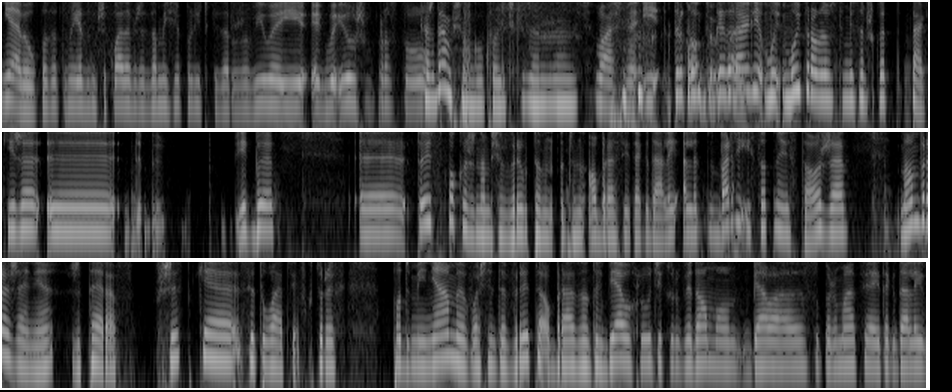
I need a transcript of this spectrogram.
Nie był, poza tym jednym przykładem, że tam się policzki zaróżowiły i jakby już po prostu... Każdemu się mogą policzki zaróżnić. Właśnie. I tylko fuck? generalnie mój, mój problem z tym jest na przykład taki, że yy, d- jakby to jest spoko, że nam się wrył ten, ten obraz i tak dalej, ale bardziej istotne jest to, że mam wrażenie, że teraz wszystkie sytuacje, w których podmieniamy właśnie te wryte obrazy no, tych białych ludzi, których wiadomo, biała supremacja i tak dalej,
